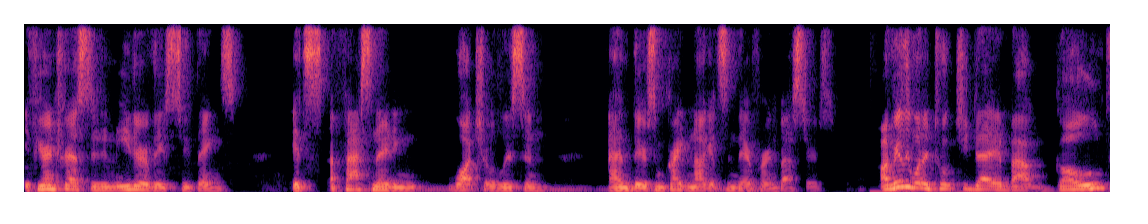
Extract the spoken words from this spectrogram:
If you're interested in either of these two things, it's a fascinating watch or listen, and there's some great nuggets in there for investors. I really want to talk to you today about gold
